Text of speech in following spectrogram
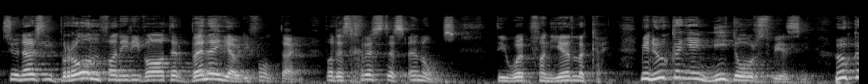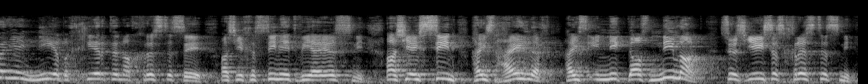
So nou is die bron van hierdie water binne jou, die fontein, want dit is Christus in ons, die hoop van heerlikheid. Ek meen, hoe kan jy nie dors wees nie? Hoe kan jy nie 'n begeerte na Christus hê as jy gesien het wie hy is nie? As jy sien hy's heilig, hy's uniek, daar's niemand soos Jesus Christus nie.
